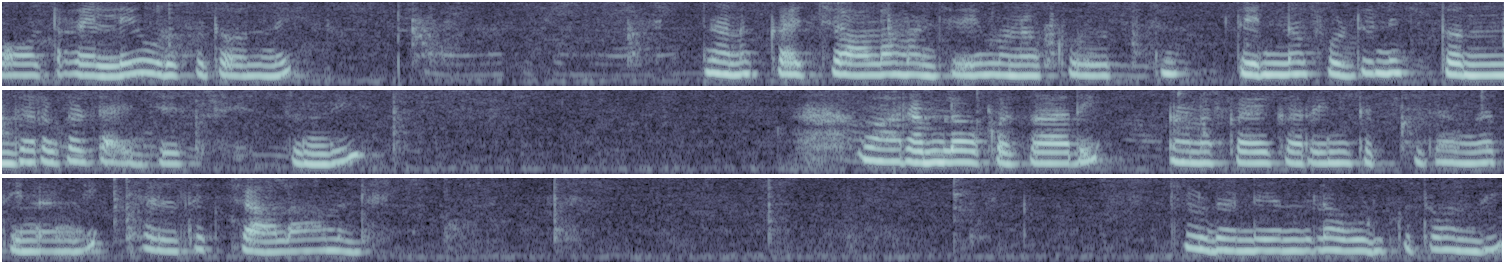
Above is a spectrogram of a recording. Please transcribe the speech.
వాటర్ వెళ్ళి ఉడుకుతుంది. ననక్కాయ చాలా మంచిది. మనకు తిన్న ఫుడ్ని తొందరగా డైజెస్ట్ చేస్తుంది. వారంలో ఒకసారి అనక్కాయ కర్రీని ఖచ్చితంగా తినండి. హెల్త్కి చాలా మంచిది. చూడండి అందులో ఉడుకుతోంది.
